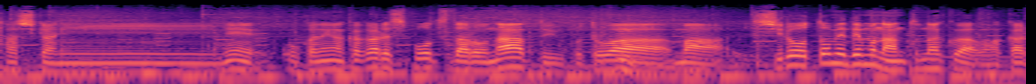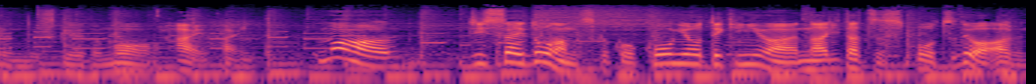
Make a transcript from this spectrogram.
確かにねお金がかかるスポーツだろうなということは、うん、まあ素人目でもなんとなくは分かるんですけれども、はいはい、まあ実際どうなんですか？こう工業的には成り立つスポーツではあるん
